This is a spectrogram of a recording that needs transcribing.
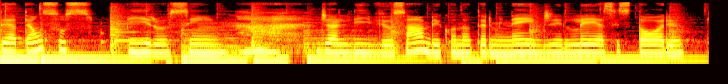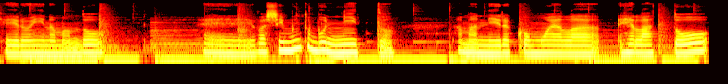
Dei até um suspiro, assim, ah, de alívio, sabe? Quando eu terminei de ler essa história que a heroína mandou. É, eu achei muito bonito a maneira como ela relatou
